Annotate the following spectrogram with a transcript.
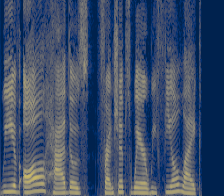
we've all had those friendships where we feel like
